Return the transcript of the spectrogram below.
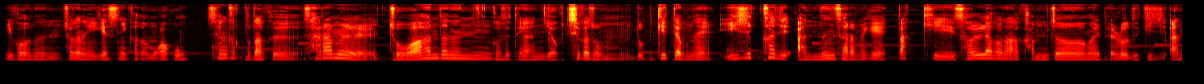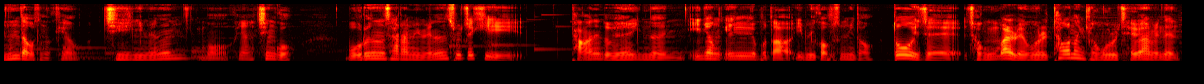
이거는 최근에 얘기했으니까 넘어가고 생각보다 그 사람을 좋아한다는 것에 대한 역치가 좀 높기 때문에 이식하지 않는 사람에게 딱히 설레거나 감정을 별로 느끼지 않는다고 생각해요. 지인이면은 뭐 그냥 친구, 모르는 사람이면은 솔직히 방 안에 놓여 있는 인형 1보다 의미가 없습니다. 또 이제 정말 외모를 타고난 경우를 제외하면은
